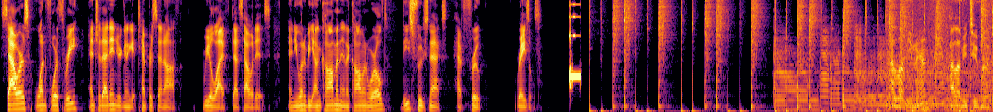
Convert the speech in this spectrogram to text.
SOURS143. Enter that in, you're going to get 10% off. Real life, that's how it is. And you want to be uncommon in a common world? These fruit snacks have fruit. Raisels. I love you, man. I love you too, bud.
